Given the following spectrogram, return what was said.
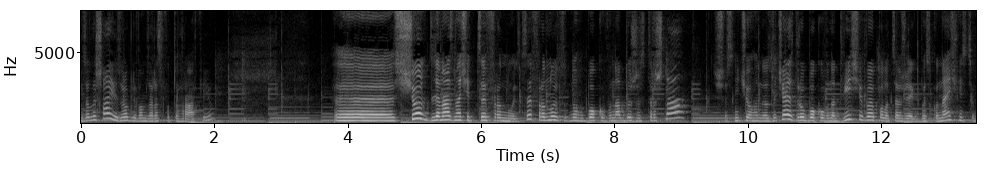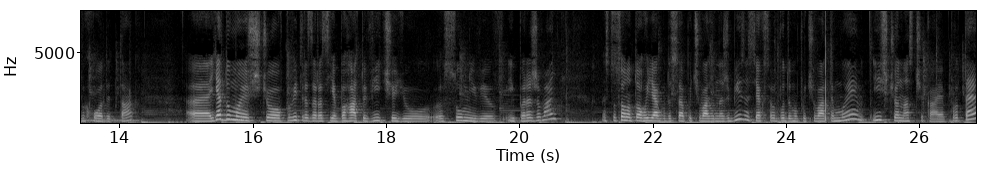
залишаю. Зроблю вам зараз фотографію. Е, Що для нас значить цифра 0? Цифра 0 з одного боку, вона дуже страшна, щось нічого не означає, з другого боку, вона двічі випала, це вже як безконечність виходить. так? Е, Я думаю, що в повітрі зараз є багато відчаю, е, сумнівів і переживань. Стосовно того, як буде себе почувати наш бізнес, як себе будемо почувати ми і що нас чекає. Проте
